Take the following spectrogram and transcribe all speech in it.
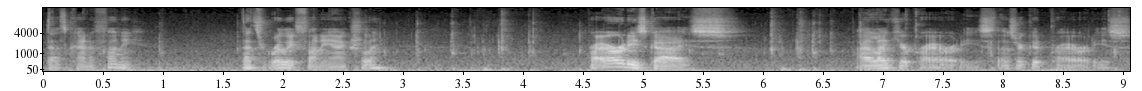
that's kind of funny. That's really funny, actually. Priorities, guys. I like your priorities. Those are good priorities.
